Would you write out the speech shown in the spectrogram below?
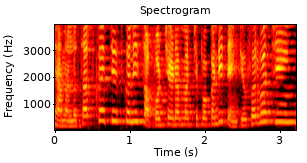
ఛానల్ను సబ్స్క్రైబ్ చేసుకొని సపోర్ట్ చేయడం మర్చిపోకండి. థ్యాంక్ యూ ఫర్ వాచింగ్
